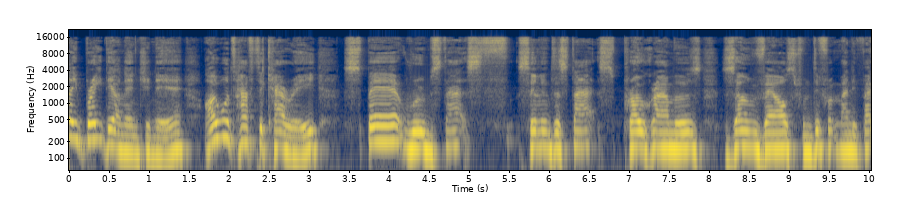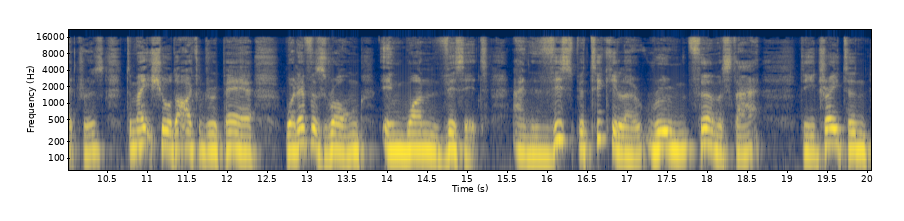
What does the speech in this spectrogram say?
a breakdown engineer, I would have to carry spare room stats, cylinder stats, programmers, zone valves from different manufacturers to make sure that I could repair whatever's wrong in one visit. And this particular room thermostat, the Drayton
